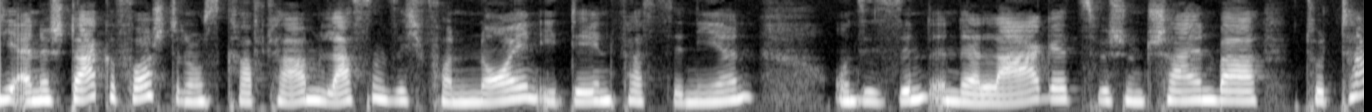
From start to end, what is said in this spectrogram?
die eine starke Vorstellungskraft haben, lassen sich von neuen Ideen faszinieren und sie sind in der Lage, zwischen scheinbar total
